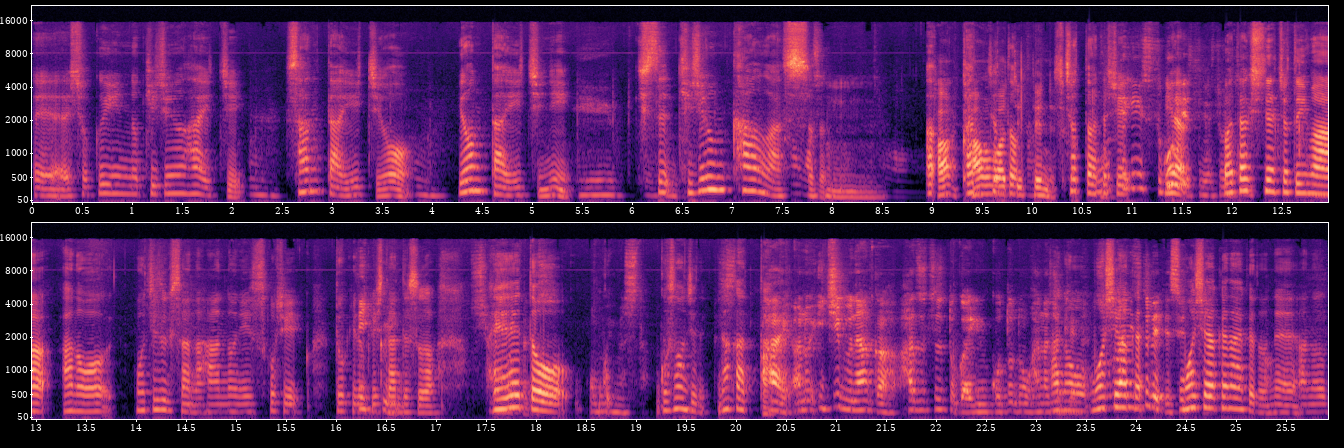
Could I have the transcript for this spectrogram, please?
えー職員の基準配置うん。3対1をうん。4対1に基準緩和する。う。うん。あか緩和って言ってんですか？ちょっと私いですね私ねちょっと今あの望月さんの反応に少しドキドキしたんですがへえと思いました。ご存知なかった、はいあの一部なんか外すとかいうことの話あの申し訳申し訳ないけどねあの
